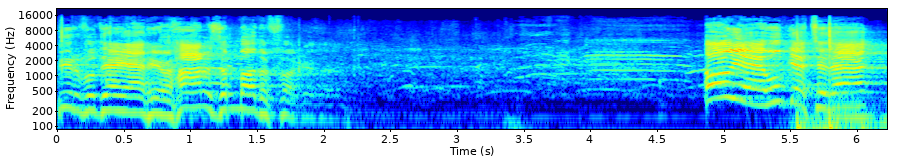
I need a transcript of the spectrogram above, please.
Beautiful day out here. Hot as a motherfucker. Though. Oh, yeah, we'll get to that.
